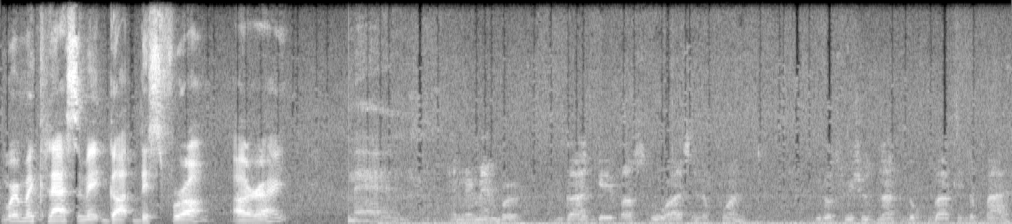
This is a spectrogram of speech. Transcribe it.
where my classmate got this from. Alright? Man. And remember, God gave us two eyes in the front, because we should not look back in the past.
